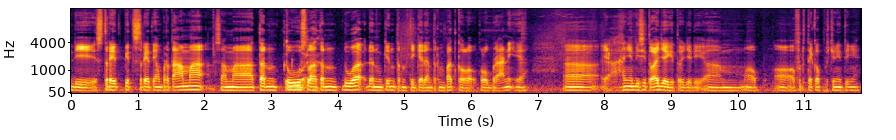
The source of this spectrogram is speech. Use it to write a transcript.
di straight pit straight yang pertama sama turn 2 setelah turn 2 dan mungkin turn 3 dan turn 4 kalau kalau berani ya Eh, ya hanya di situ aja gitu jadi um, uh, overtake opportunity-nya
